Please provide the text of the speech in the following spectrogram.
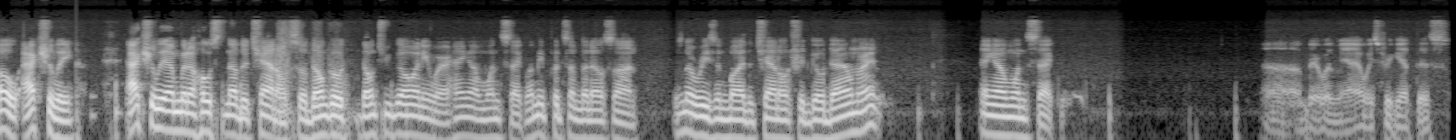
Oh, actually, actually, I'm going to host another channel, so don't go, don't you go anywhere. Hang on one sec. Let me put something else on. There's no reason why the channel should go down, right? Hang on one sec. Uh, bear with me. I always forget this.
